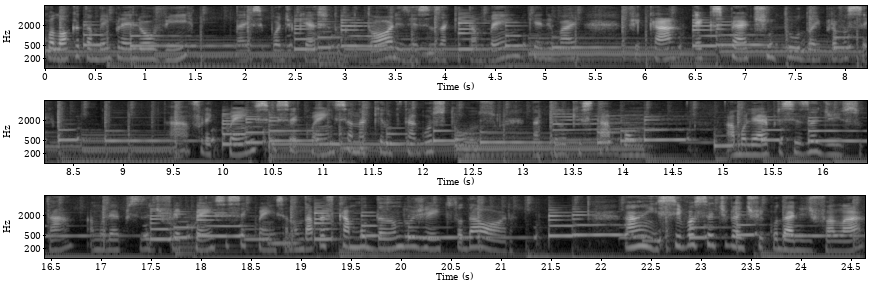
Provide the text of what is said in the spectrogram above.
Coloca também para ele ouvir né, esse podcast do clitóris e esses aqui também, que ele vai ficar expert em tudo aí para você frequência e sequência naquilo que está gostoso, naquilo que está bom. A mulher precisa disso, tá? A mulher precisa de frequência e sequência. Não dá para ficar mudando o jeito toda hora. Ah, e se você tiver dificuldade de falar,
